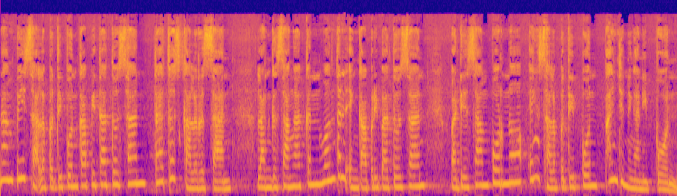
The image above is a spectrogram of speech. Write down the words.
nampi salebetipun kapitatosan dados kaleresan lan gesangaken wonten ing kapribatosan badhe sampurno ing salebetipun panjenenganipun.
